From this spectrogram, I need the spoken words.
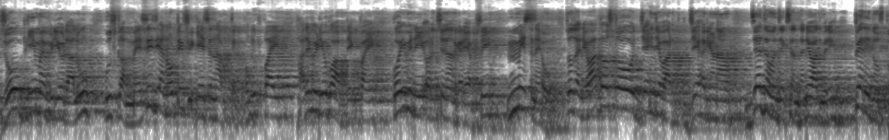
जो भी मैं वीडियो डालूं, उसका मैसेज या नोटिफिकेशन आप तक पहुँच पाए। हर वीडियो को आप देख पाए। कोई भी नहीं और अच्छी जानकारी आपसे मिस न हो। तो धन्यवाद दोस्तों। जय हिंद, जय भारत, जय हरियाणा, जय जवान जंक्शन धन्यवाद मेरे प्यारे दोस्तों।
